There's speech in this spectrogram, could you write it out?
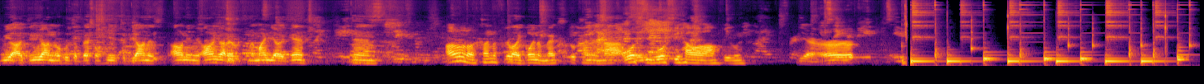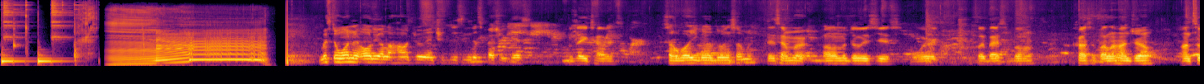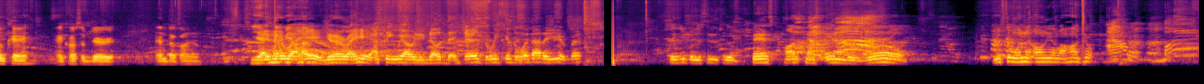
We, I think we all know who's the best one here. To be honest, I don't even. I don't gotta remind y'all again. And I don't know. I kind of feel like going to Mexico. Kind of not. We'll see. We'll see how I'm feeling. Yeah. Mr. One and Only Alejandro introducing the special guest. Jose Chavez. So, what are you gonna do in summer? This summer, all I'm gonna do is just work, play basketball, cross up Alejandro on 2K, and cross up Jared and dunk on him. Yeah, you heard right have- here. You heard right here. I think we already know that Jared's the weakest one out of here, man. Thank you for listening to the best podcast in the world. Mr. One and Only Alejandro. Out. Bye.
